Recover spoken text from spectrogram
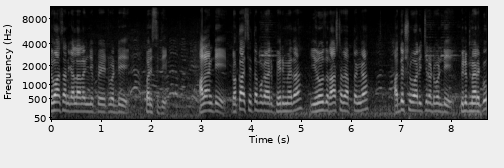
నివాసానికి వెళ్ళాలని చెప్పేటువంటి పరిస్థితి. అలాంటి డొక్కా సీతమ్మ గారి పేరు మీద ఈరోజు రాష్ట్ర వ్యాప్తంగా అధ్యక్షులు వారు ఇచ్చినటువంటి పిలుపు మేరకు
